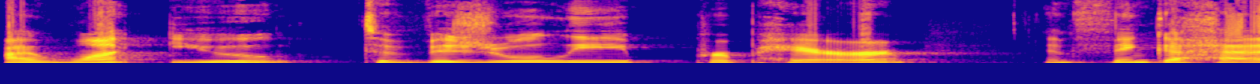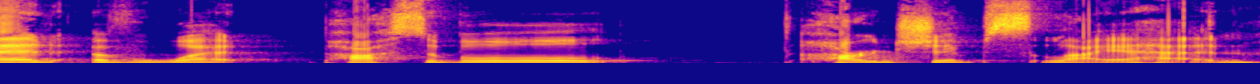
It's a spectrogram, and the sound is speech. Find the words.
I want you to visually prepare and think ahead of what possible hardships lie ahead.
